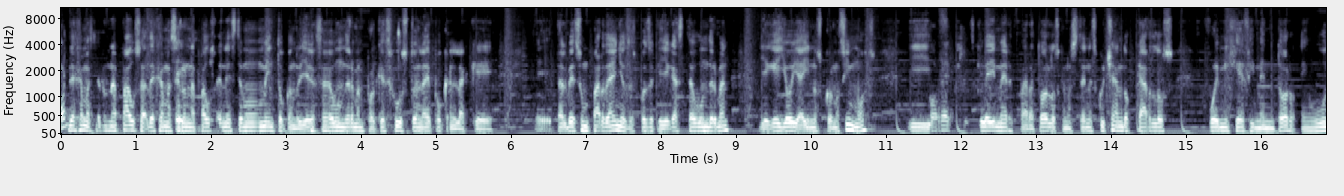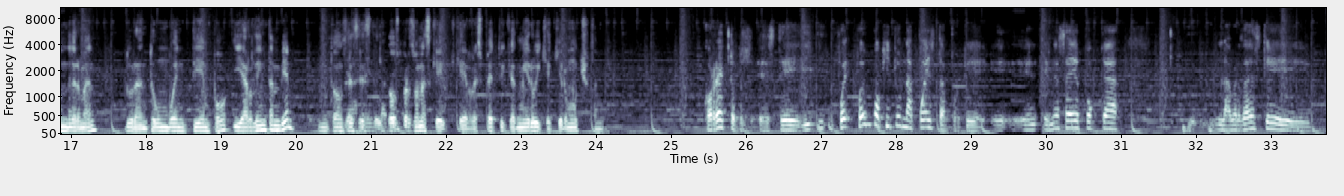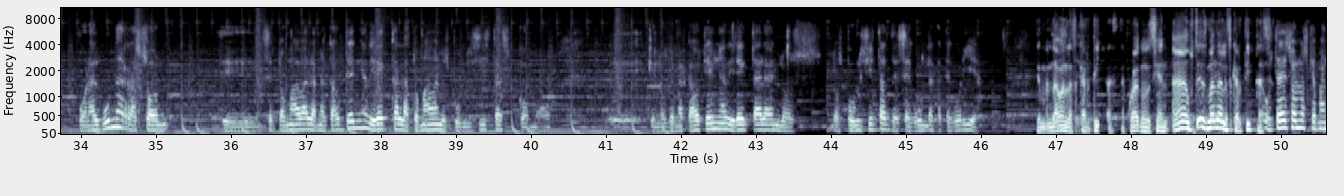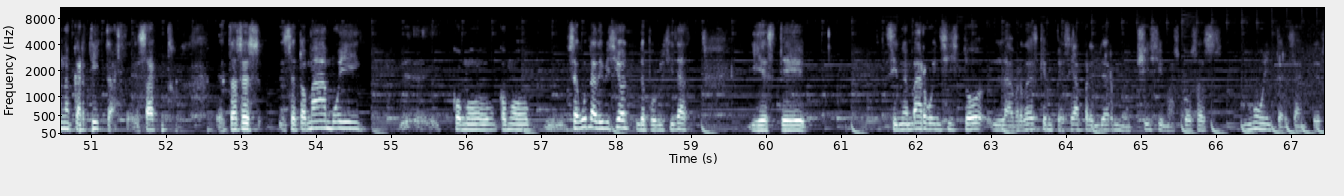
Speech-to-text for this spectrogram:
Déjame hacer una pausa, déjame hacer una pausa en este momento cuando llegas a Wunderman, porque es justo en la época en la que, eh, tal vez un par de años después de que llegaste a Wunderman, llegué yo y ahí nos conocimos. Y disclaimer para todos los que nos estén escuchando, Carlos fue mi jefe y mentor en Wunderman durante un buen tiempo y Arlene también. Entonces, este, dos personas que, que respeto y que admiro y que quiero mucho también. Correcto, pues este, y, fue, fue un poquito una apuesta, porque eh, en, esa época la verdad es que por alguna razón eh, se tomaba la mercadotecnia directa, la tomaban los publicistas como eh, que los de mercadotecnia directa eran los, los publicistas de segunda categoría. Que mandaban las este, cartitas, ¿te acuerdas? Nos decían, ah, ustedes mandan las cartitas. Ustedes son los que mandan cartitas, exacto. Entonces se tomaba muy como, segunda división de publicidad. Y este, sin embargo, insisto, la verdad es que empecé a aprender muchísimas cosas muy interesantes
